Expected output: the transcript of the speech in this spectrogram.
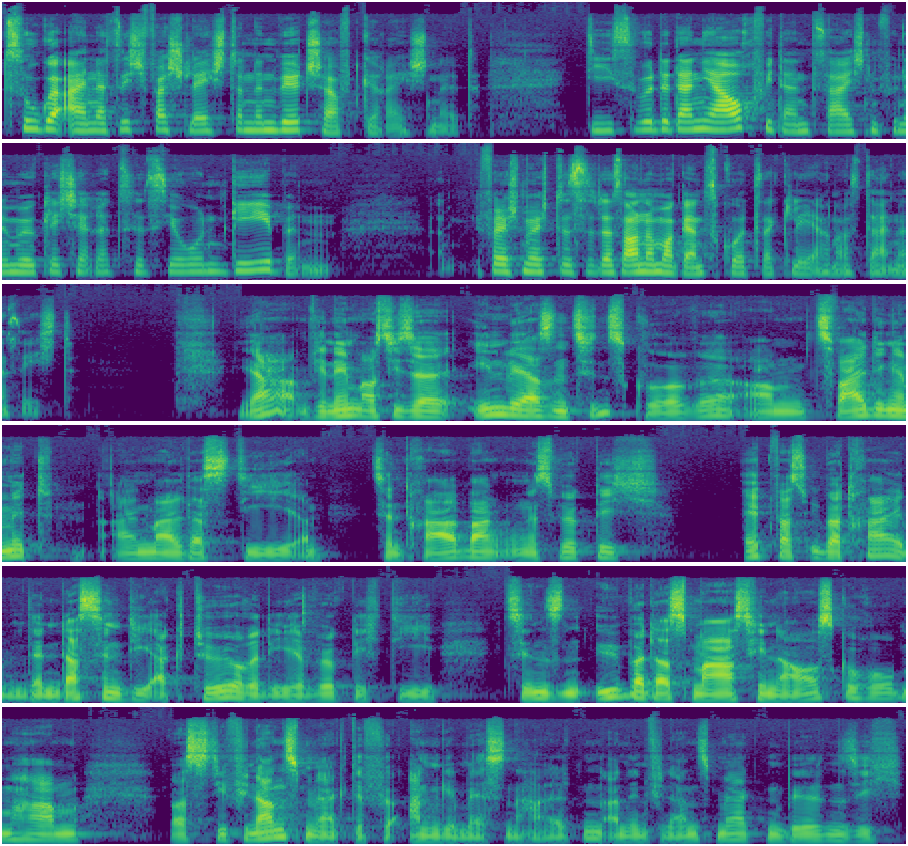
Zuge einer sich verschlechternden Wirtschaft gerechnet dies würde dann ja auch wieder ein Zeichen für eine mögliche Rezession geben. Vielleicht möchtest du das auch noch mal ganz kurz erklären aus deiner Sicht. Ja, wir nehmen aus dieser inversen Zinskurve ähm, zwei Dinge mit. Einmal, dass die ähm, Zentralbanken es wirklich etwas übertreiben, denn das sind die Akteure, die hier wirklich die Zinsen über das Maß hinausgehoben haben, was die Finanzmärkte für angemessen halten. An den Finanzmärkten bilden sich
